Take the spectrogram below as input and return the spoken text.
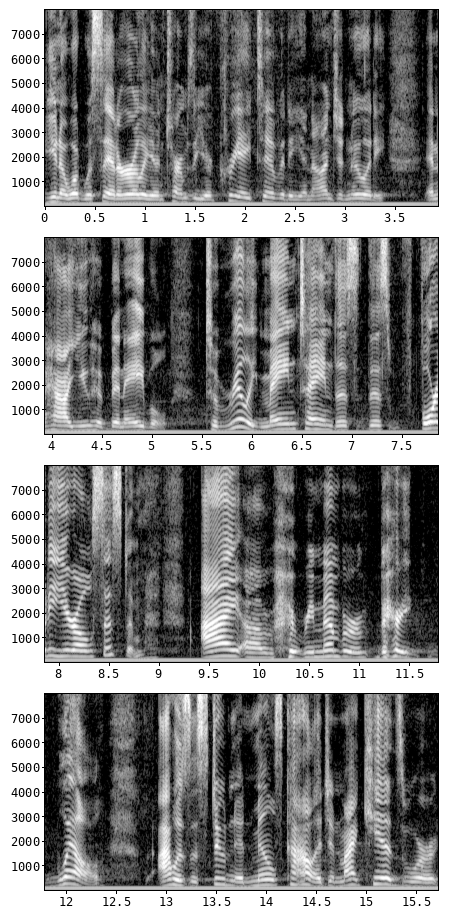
you know, what was said earlier in terms of your creativity and ingenuity and how you have been able to really maintain this this 40-year-old system. I uh, remember very well, I was a student at Mills College, and my kids were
